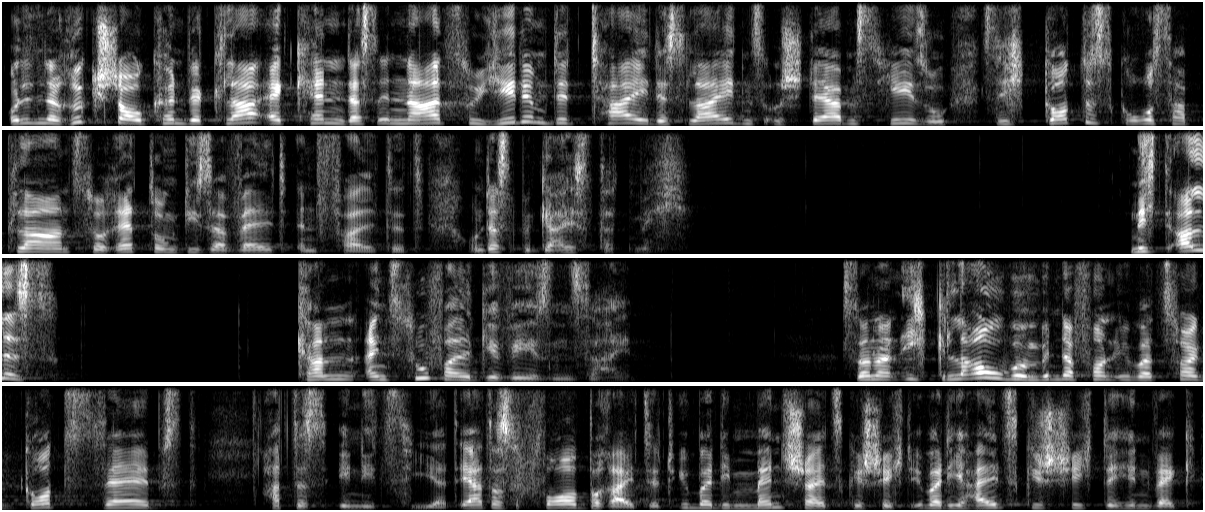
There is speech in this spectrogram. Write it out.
Und in der Rückschau können wir klar erkennen, dass in nahezu jedem Detail des Leidens und Sterbens Jesu sich Gottes großer Plan zur Rettung dieser Welt entfaltet. Und das begeistert mich. Nicht alles kann ein Zufall gewesen sein, sondern ich glaube und bin davon überzeugt, Gott selbst hat es initiiert. Er hat es vorbereitet über die Menschheitsgeschichte, über die Heilsgeschichte hinweg.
